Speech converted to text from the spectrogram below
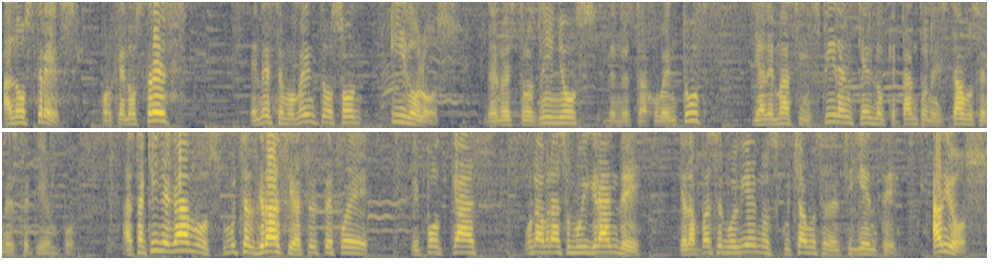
A los tres, porque los tres en este momento son ídolos de nuestros niños, de nuestra juventud, y además inspiran, que es lo que tanto necesitamos en este tiempo. Hasta aquí llegamos, muchas gracias, este fue mi podcast, un abrazo muy grande, que la pasen muy bien, nos escuchamos en el siguiente. Adiós.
